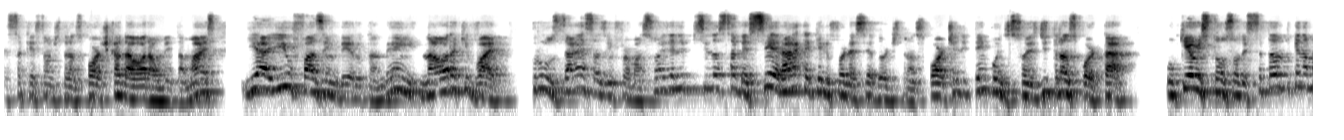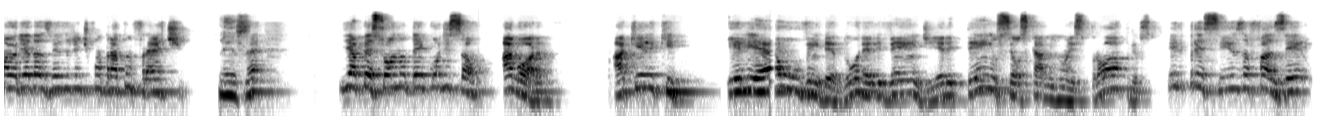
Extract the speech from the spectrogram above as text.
essa questão de transporte cada hora aumenta mais, e aí o fazendeiro também, na hora que vai cruzar essas informações, ele precisa saber, será que aquele fornecedor de transporte ele tem condições de transportar o que eu estou solicitando, porque na maioria das vezes a gente contrata um frete. Isso. Né? E a pessoa não tem condição. Agora, aquele que ele é o vendedor, ele vende, ele tem os seus caminhões próprios, ele precisa fazer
